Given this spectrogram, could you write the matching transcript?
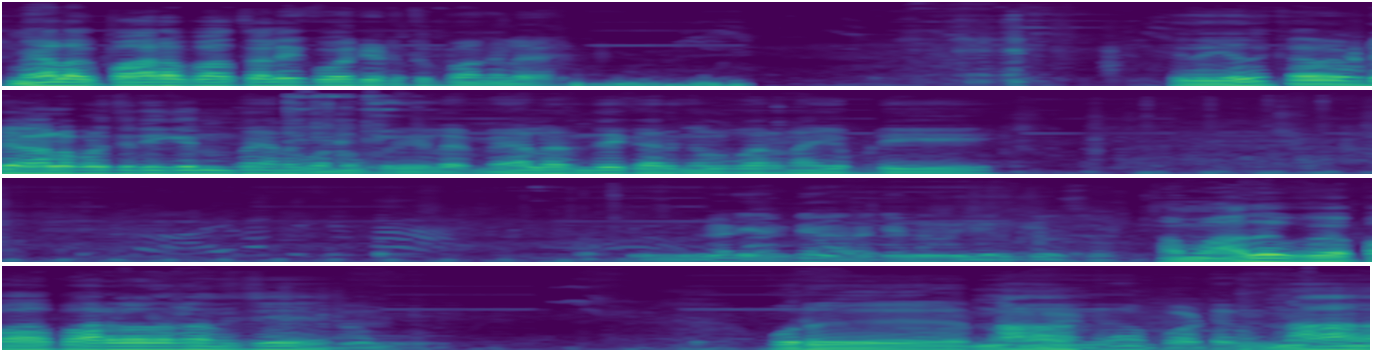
மேலே பாறை பார்த்தாலே கோரி எடுத்துப்பாங்களே. இது எதுக்காக இப்படி ஆழப்படுத்திருக்கீங்கன்னு தான் எனக்கு ஒன்றும் புரியல. மேலே இருந்தே கருங்கல் பாறைனா எப்படி? முன்னாடி இருக்குது சார். ஆமாம் அது பா பாறையில் தானே இருந்துச்சு? ஒரு நான் நான்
